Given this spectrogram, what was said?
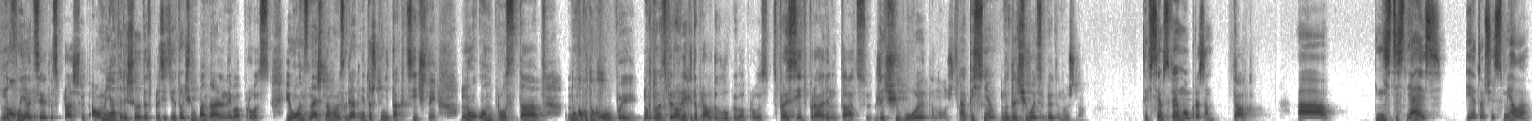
нахуя тебе это спрашивать? А у меня ты решил это спросить, и это очень банальный вопрос. И он, знаешь, на мой взгляд, не то, что не тактичный, ну, он просто, ну, какой-то глупый. Ну, в 21 веке это правда глупый вопрос. Спросить про ориентацию. Для чего это нужно? Объясню. Ну, для чего тебе это нужно? Ты всем своим образом, Так. а, не стесняясь, и это очень смело,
